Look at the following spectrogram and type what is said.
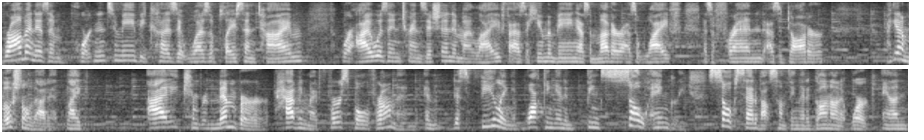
Ramen is important to me because it was a place and time where I was in transition in my life as a human being, as a mother, as a wife, as a friend, as a daughter. I get emotional about it. Like, I can remember having my first bowl of ramen and this feeling of walking in and being so angry, so upset about something that had gone on at work. And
